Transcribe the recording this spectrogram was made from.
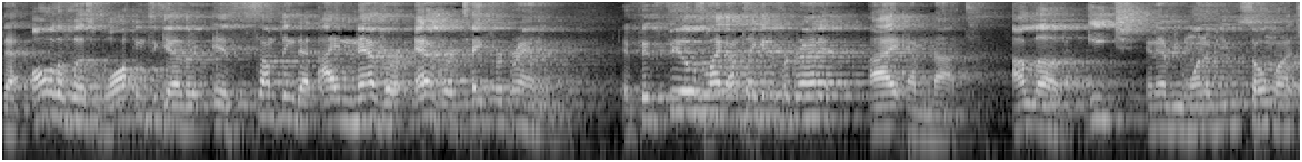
That all of us walking together is something that I never, ever take for granted. If it feels like I'm taking it for granted, I am not. I love each and every one of you so much.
